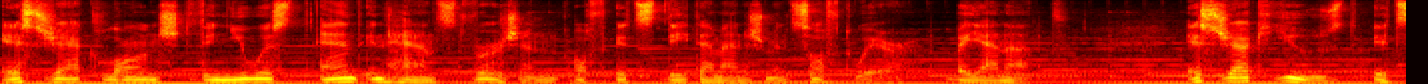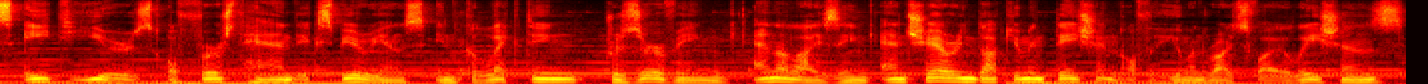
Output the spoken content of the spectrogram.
SJAC launched the newest and enhanced version of its data management software, Bayanat. SJAC used its eight years of first-hand experience in collecting, preserving, analyzing, and sharing documentation of human rights violations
